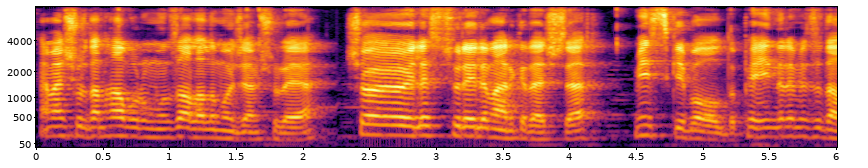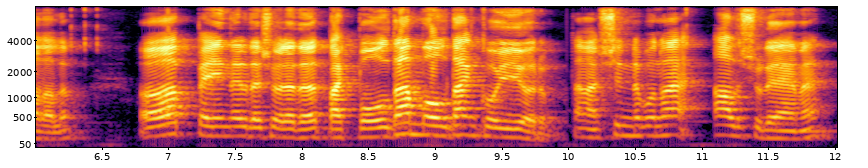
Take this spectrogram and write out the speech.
Hemen şuradan hamurumuzu alalım hocam şuraya. Şöyle sürelim arkadaşlar. Mis gibi oldu. Peynirimizi de alalım. Hop peyniri de şöyle dağıt. Bak boldan boldan koyuyorum. Tamam şimdi bunu al şuraya hemen.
